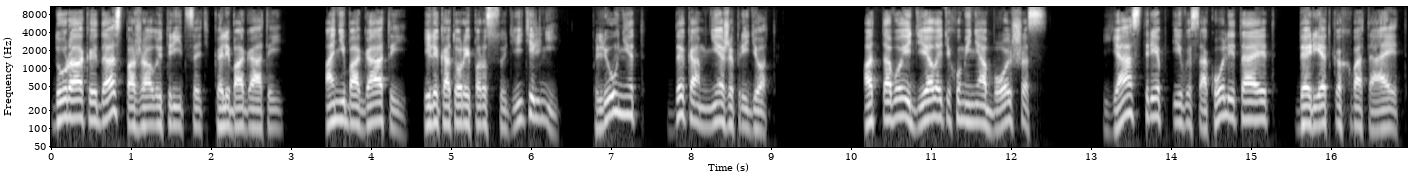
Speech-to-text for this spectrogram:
Дурак и даст, пожалуй, тридцать, коли богатый, а не богатый или который порассудительней, плюнет, да ко мне же придет. Оттого и дел этих у меня больше-с. Ястреб и высоко летает, да редко хватает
